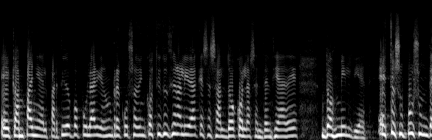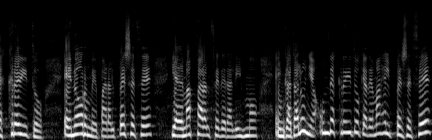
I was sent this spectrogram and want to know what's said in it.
eh, campaña del Partido Popular y en un recurso de inconstitucionalidad que se saldó con la sentencia de 2010. Esto supuso un descrédito enorme para el PSC y además para el federalismo en Cataluña. Un descrédito que además el PSC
